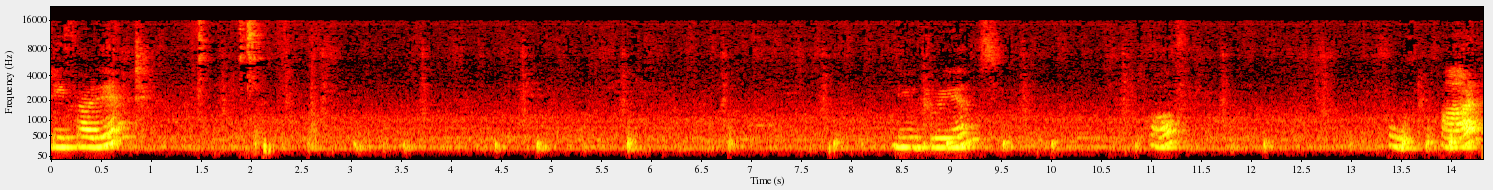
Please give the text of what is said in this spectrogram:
different nutrients of food are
